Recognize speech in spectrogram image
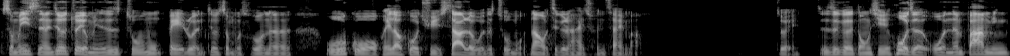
什么意思呢？就是最有名的就是祖母悖论，就怎么说呢？如果回到过去杀了我的祖母，那我这个人还存在吗？对，就这个东西。或者我能发明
